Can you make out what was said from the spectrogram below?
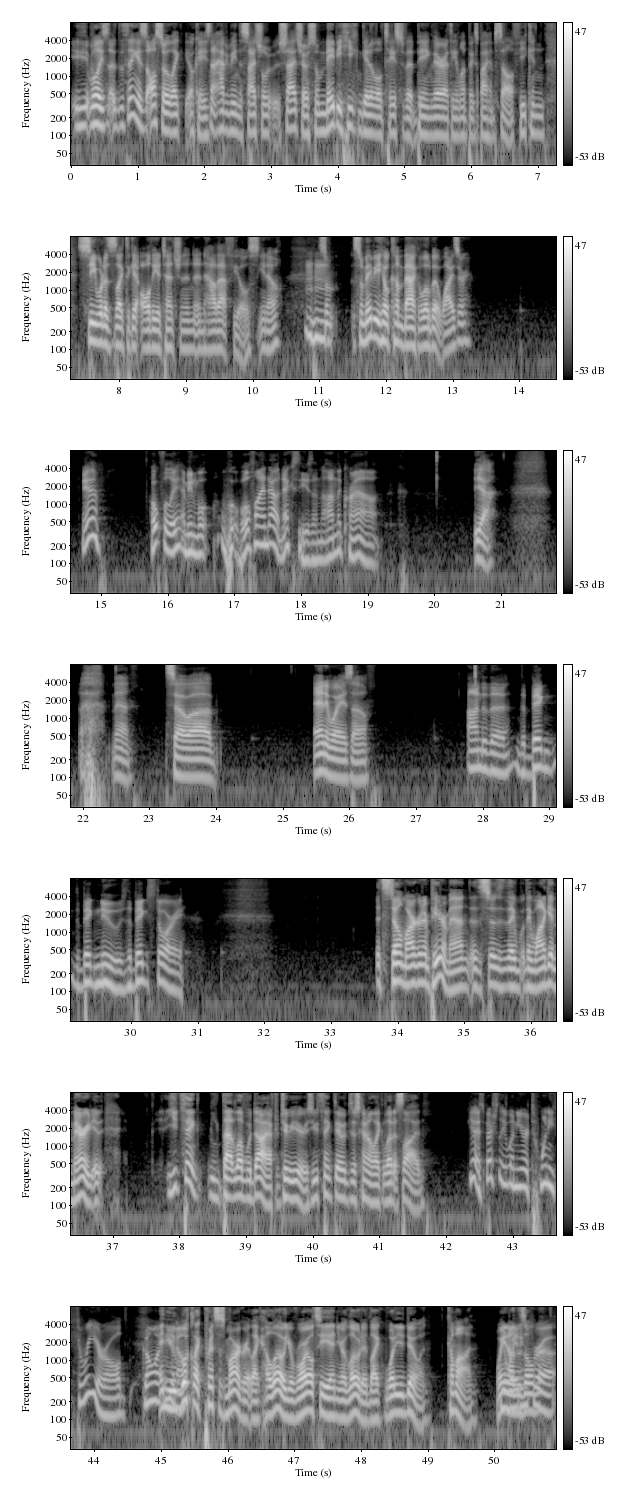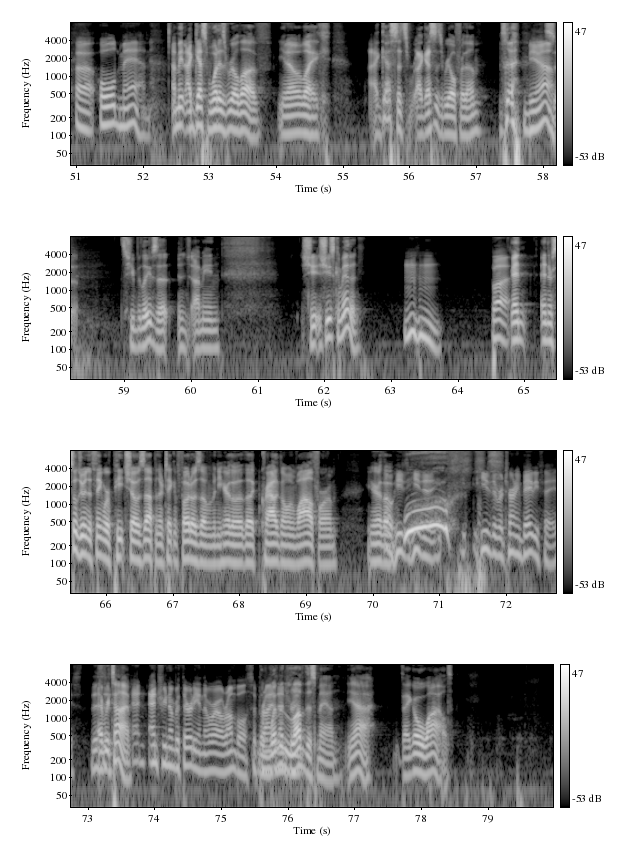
he, well, he's the thing is also like okay, he's not happy being the sideshow sideshow, so maybe he can get a little taste of it being there at the Olympics by himself. He can see what it's like to get all the attention and, and how that feels, you know. So so maybe he'll come back a little bit wiser. Yeah. Hopefully. I mean, we'll we'll find out next season on the Crown. Yeah. Ugh, man. So uh anyways though. On to the the big the big news, the big story. It's still Margaret and Peter, man. So they they want to get married. It, you'd think that love would die after 2 years. You'd think they would just kind of like let it slide. Yeah, especially when you're a 23 year old going And you, know, look like Princess Margaret. Like, hello, you're royalty and you're loaded. Like, what are you doing? Come on, waiting you're on this old. for a, a old man. I mean, I guess what is real love? You know, like, I guess it's I guess it's real for them. Yeah. So, she believes it. I mean, she she's committed, mm-hmm. But and and they're still doing the thing where Pete shows up and they're taking photos of him, and you hear the the crowd going wild for him. You hear the oh, he's "Woo!" he's a, he's the returning babyface. This Every time. en- entry number 30 in the Royal Rumble. the women entrant. love this man. Yeah, they go wild.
